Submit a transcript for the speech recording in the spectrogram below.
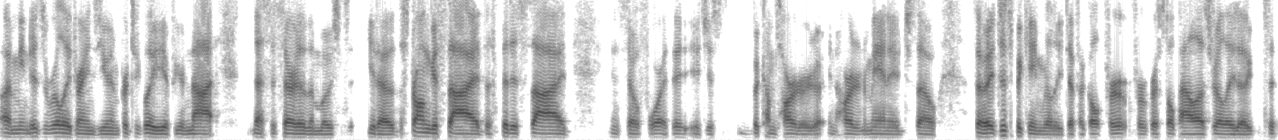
I mean, it really drains you, and particularly if you're not necessarily the most you know the strongest side, the fittest side and so forth, it, it just becomes harder and harder to manage. So, so it just became really difficult for, for Crystal Palace really to, to,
